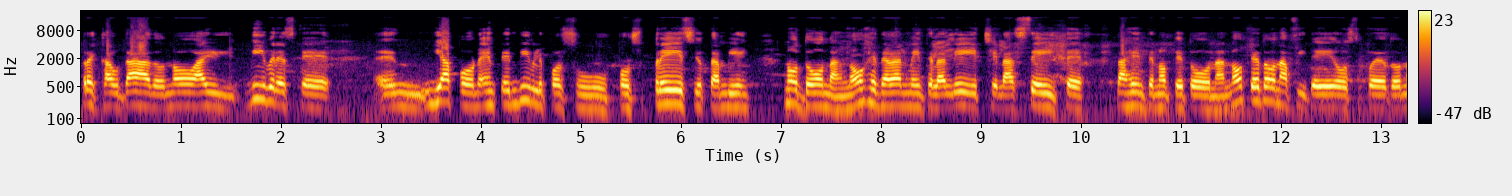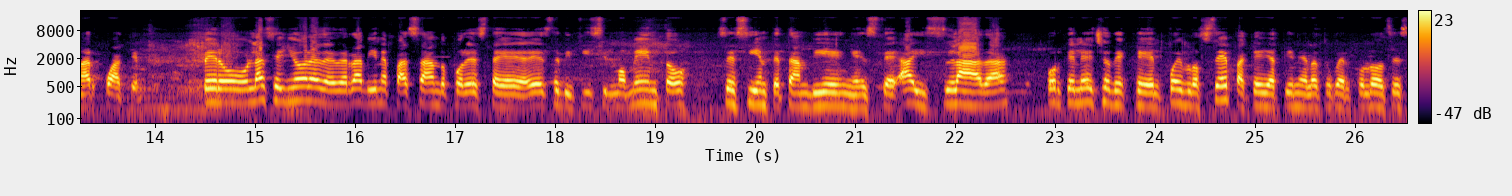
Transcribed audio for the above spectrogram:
recaudado, ¿no? Hay víveres que ya por entendible por su, por su precio también, no donan, ¿no? Generalmente la leche, el aceite, la gente no te dona, no te dona fideos, puede donar cualquier. Pero la señora de verdad viene pasando por este, este difícil momento, se siente también este, aislada, porque el hecho de que el pueblo sepa que ella tiene la tuberculosis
